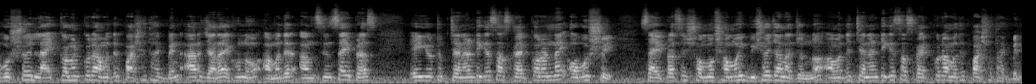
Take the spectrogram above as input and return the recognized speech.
অবশ্যই লাইক কমেন্ট করে আমাদের পাশে থাকবেন। আর যারা এখনও আমাদের আনসিন সাইপ্রাস এই ইউটিউব চ্যানেলটিকে সাবস্ক্রাইব করার নাই, অবশ্যই সাইপ্রাসের সমসাময়িক বিষয় জানার জন্য আমাদের চ্যানেলটিকে সাবস্ক্রাইব করে আমাদের পাশে থাকবেন।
